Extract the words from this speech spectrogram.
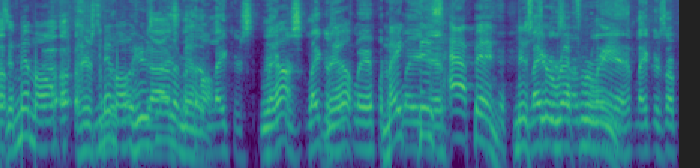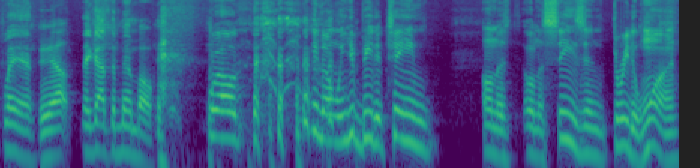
It's a memo. Uh, uh, here's the memo. memo, Here's guys. another memo. Lakers- Yeah, Lakers- Lakers are playing for the Make this play-in. happen, Mr. Lakers Are Referee. playing. Lakers are playing. Yeah. They got the memo. Well, you know, when you beat a team on a on a season three to one,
